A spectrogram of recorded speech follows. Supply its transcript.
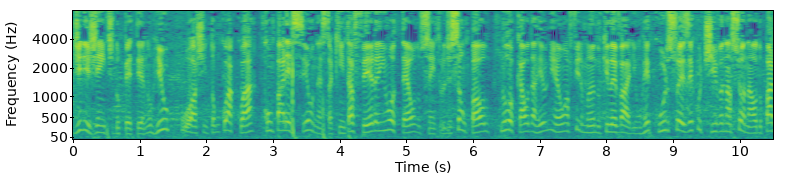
Dirigente do PT no Rio, Washington Quaquá, compareceu nesta quinta-feira em um hotel no centro de São Paulo, no local da reunião, afirmando que levaria um recurso à Executiva Nacional do partido.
